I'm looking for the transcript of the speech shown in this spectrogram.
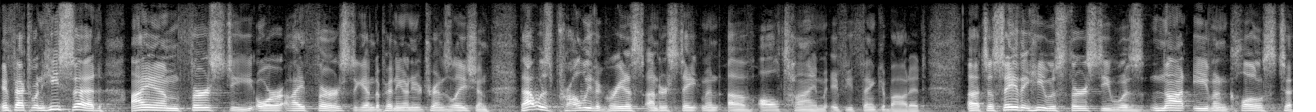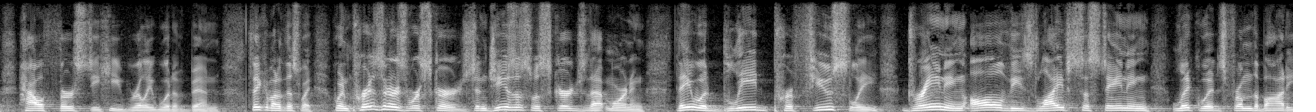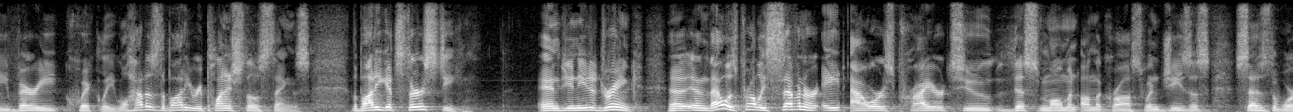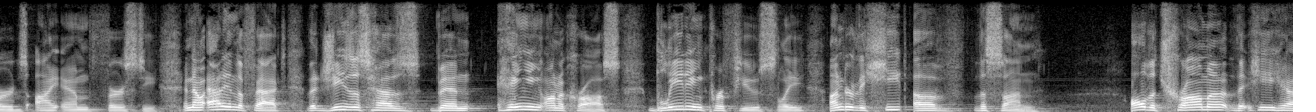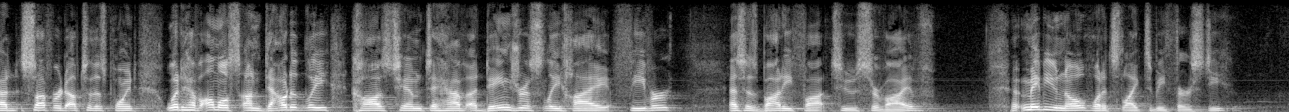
In fact, when he said, I am thirsty, or I thirst, again, depending on your translation, that was probably the greatest understatement of all time, if you think about it. Uh, to say that he was thirsty was not even close to how thirsty he really would have been. Think about it this way when prisoners were scourged, and Jesus was scourged that morning, they would bleed profusely, draining all these life sustaining liquids from the body very quickly. Well, how does the body replenish those things? The body gets thirsty and you need a drink. Uh, and that was probably seven or eight hours prior to this moment on the cross when Jesus says the words, I am thirsty. And now add in the fact that Jesus has been hanging on a cross, bleeding profusely under the heat of the sun. All the trauma that he had suffered up to this point would have almost undoubtedly caused him to have a dangerously high fever as his body fought to survive. Maybe you know what it's like to be thirsty.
